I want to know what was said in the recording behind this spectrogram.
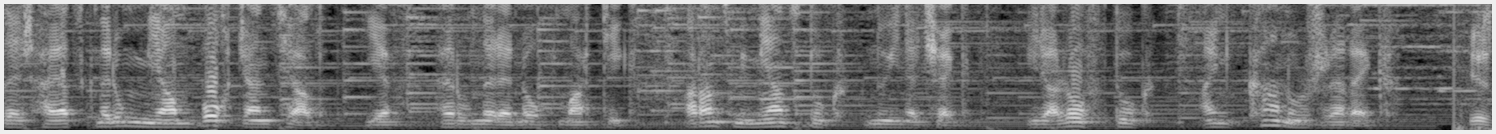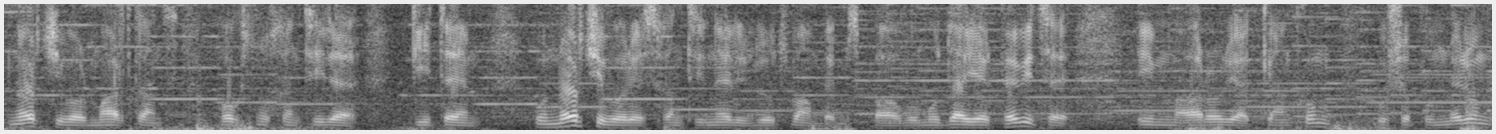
ձեր հայացքներում մի ամբողջ անցյալ եւ հերուներ են ով մարդիկ առանց միմյանց դուք նույնը չեք իրարով դուք այնքան ուժեղ եք Ես նոր չի որ մարդկանց հոգսն ու խնդիրը գիտեմ ու նոր չի որ ես խնդիրների լուծմամբ եմ զբաղվում ու դա երբևիցե իմ առօրյա կյանքում ու շփումներում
